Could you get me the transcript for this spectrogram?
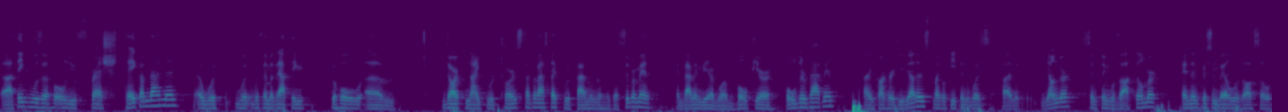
Uh, I think it was a whole new, fresh take on Batman, uh, with, with with them adapting the whole um, Dark Knight Returns type of aspects, with Batman going against Superman and Batman being a more bulkier, older Batman. Uh, in contrary to the others, Michael Keaton was I mean younger. Same thing with Val Kilmer, and then Christian Bale was also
